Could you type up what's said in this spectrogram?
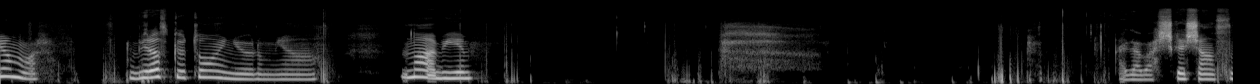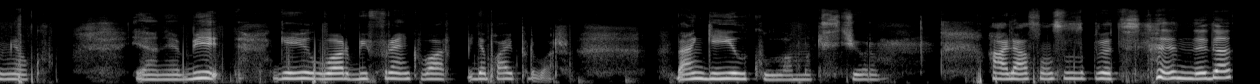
var. Biraz kötü oynuyorum ya. Ne yapayım? Aga başka şansım yok. Yani bir Gale var, bir Frank var, bir de Piper var. Ben Gale kullanmak istiyorum. Hala sonsuzluk ve ötesine neden?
